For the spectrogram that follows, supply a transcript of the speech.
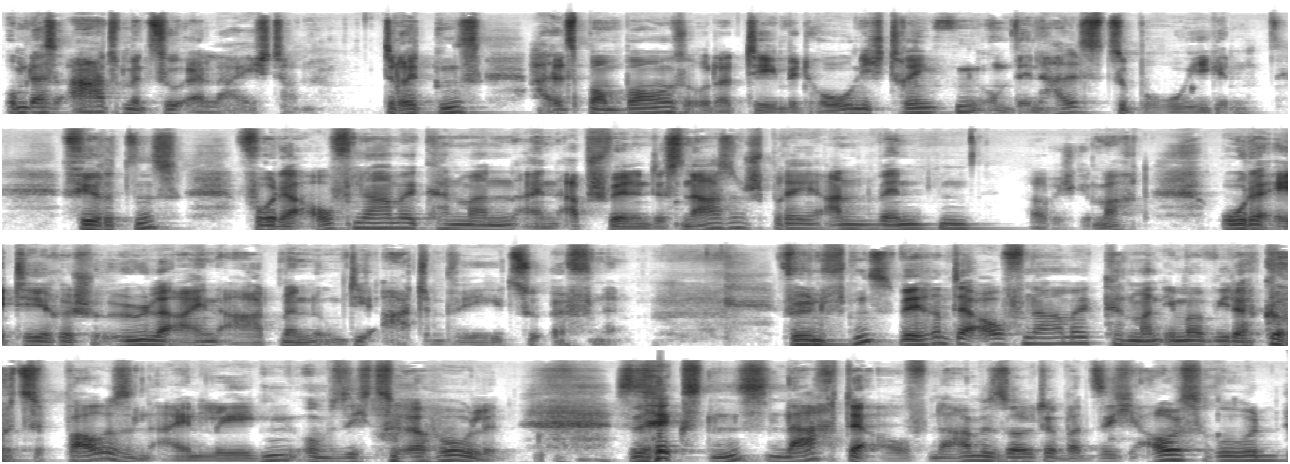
um das Atmen zu erleichtern. Drittens, Halsbonbons oder Tee mit Honig trinken, um den Hals zu beruhigen. Viertens, vor der Aufnahme kann man ein abschwellendes Nasenspray anwenden, habe ich gemacht, oder ätherische Öle einatmen, um die Atemwege zu öffnen. Fünftens, während der Aufnahme kann man immer wieder kurze Pausen einlegen, um sich zu erholen. Sechstens, nach der Aufnahme sollte man sich ausruhen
